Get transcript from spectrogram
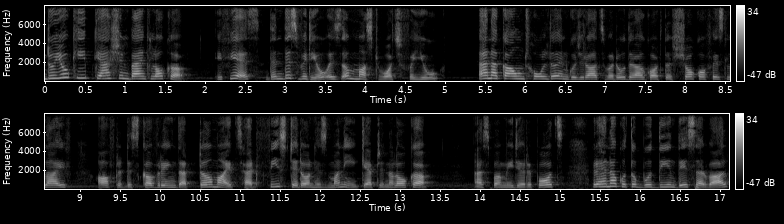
Do you keep cash in bank locker? If yes, then this video is a must watch for you. An account holder in Gujarat's Vadodara got the shock of his life after discovering that termites had feasted on his money kept in a locker. As per media reports, Rehna Kutubuddin Desarwal,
